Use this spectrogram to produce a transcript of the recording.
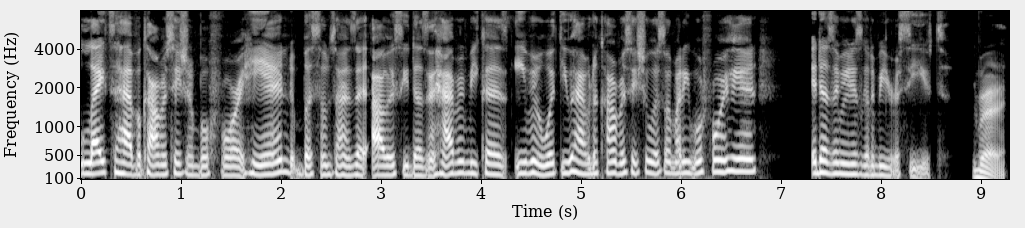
liked to have a conversation beforehand, but sometimes that obviously doesn't happen because even with you having a conversation with somebody beforehand, it doesn't mean it's gonna be received. Right.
